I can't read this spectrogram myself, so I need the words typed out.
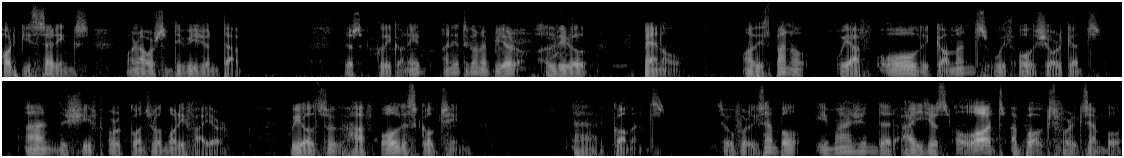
Hotkey Settings, on our Subdivision tab. Just click on it and it's gonna appear a little panel. On this panel, we have all the commands with all shortcuts and the shift or control modifier. We also have all the sculpting uh, commands. So for example, imagine that I just load a box, for example.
